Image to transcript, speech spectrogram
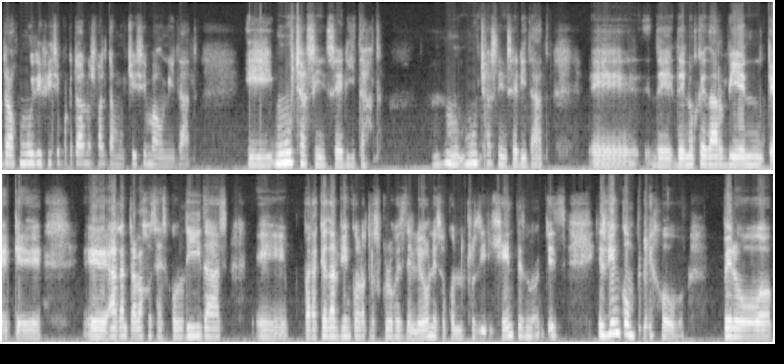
trabajo muy difícil porque todavía nos falta muchísima unidad y mucha sinceridad, mucha sinceridad eh, de, no quedar bien, que, eh, hagan trabajos a escondidas. para quedar bien con otros clubes de leones o con otros dirigentes, ¿no? Es, es bien complejo, pero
